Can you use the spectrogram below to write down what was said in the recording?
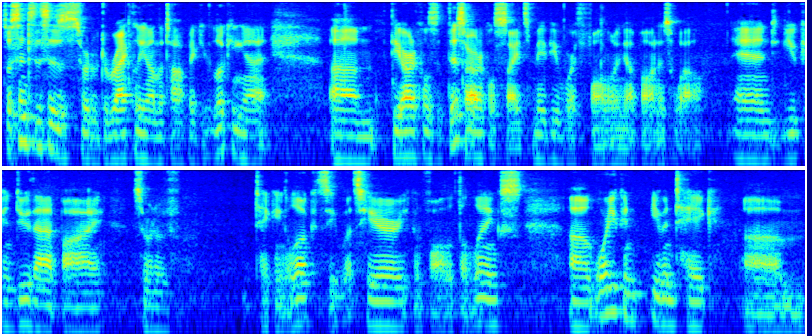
So since this is sort of directly on the topic you're looking at, um, the articles that this article cites may be worth following up on as well. And you can do that by sort of taking a look, see what's here, you can follow the links, um, or you can even take um,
